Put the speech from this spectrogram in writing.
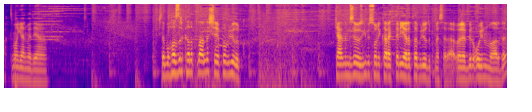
Aklıma gelmedi ya. İşte bu hazır kalıplarla şey yapabiliyorduk. Kendimize özgü bir Sonic karakteri yaratabiliyorduk mesela. Öyle bir oyun vardı.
